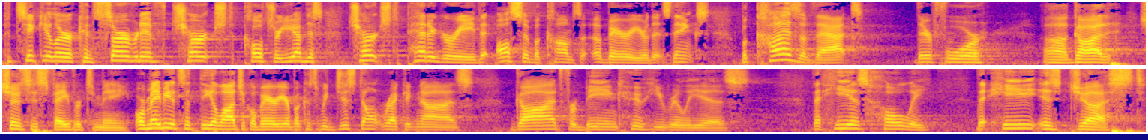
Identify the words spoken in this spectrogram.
particular conservative churched culture. You have this churched pedigree that also becomes a barrier that thinks, because of that, therefore, uh, God shows his favor to me. Or maybe it's a theological barrier because we just don't recognize God for being who he really is. That he is holy, that he is just.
